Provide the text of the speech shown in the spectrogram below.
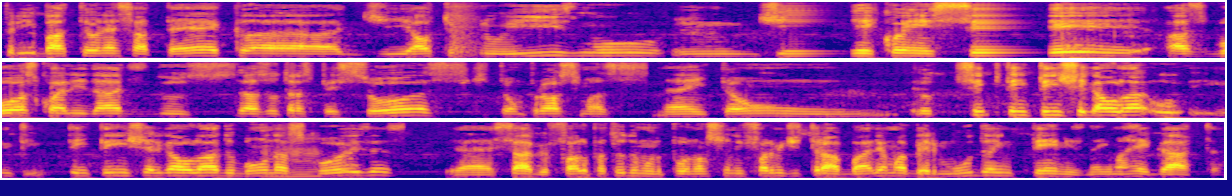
sempre bateu nessa tecla de altruísmo, de reconhecer as boas qualidades dos, das outras pessoas que estão próximas, né? Então, eu sempre tentei enxergar o, lado, tentei enxergar o lado bom uhum. das coisas, é, sabe? Eu falo para todo mundo, pô, nosso uniforme de trabalho é uma bermuda em tênis, né? Em uma regata.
